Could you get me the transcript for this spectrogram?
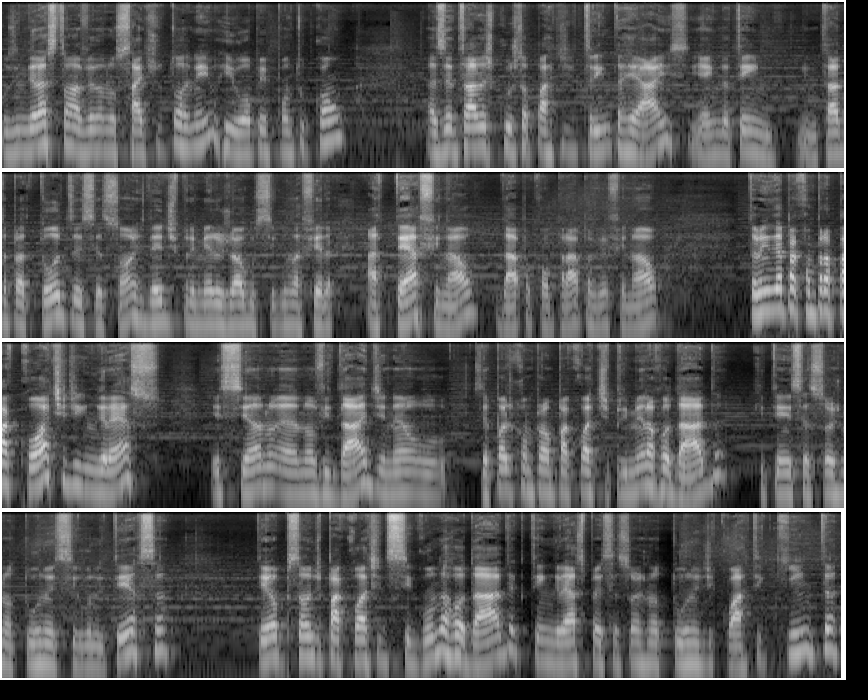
Os ingressos estão à venda no site do torneio, riopen.com. As entradas custam a partir de 30 reais e ainda tem entrada para todas as sessões, desde os primeiros jogos de segunda-feira até a final. Dá para comprar para ver a final. Também dá para comprar pacote de ingresso esse ano é novidade, né? O, você pode comprar um pacote de primeira rodada, que tem sessões noturnas de segunda e terça. Tem a opção de pacote de segunda rodada, que tem ingresso para sessões noturnas de quarta e quinta.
